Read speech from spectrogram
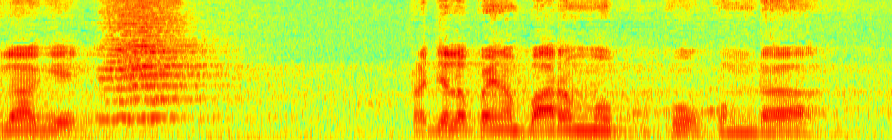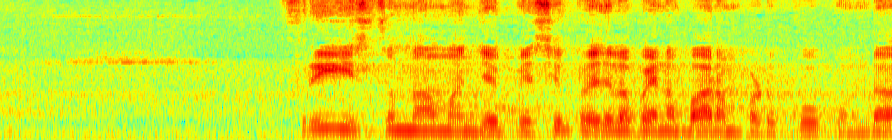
ఇలాగే ప్రజలపైన భారం మోపుకోకుండా. ఫ్రీ ఇస్తున్నామని చెప్పేసి ప్రజలపైన భారం పడుకోకుండా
